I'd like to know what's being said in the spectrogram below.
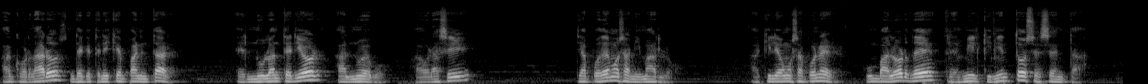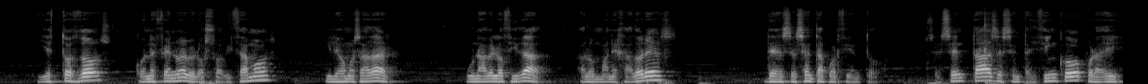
acordaros de que tenéis que emparentar el nulo anterior al nuevo. Ahora sí, ya podemos animarlo. Aquí le vamos a poner un valor de 3560. Y estos dos, con F9 los suavizamos y le vamos a dar una velocidad a los manejadores del 60%. 60, 65, por ahí.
